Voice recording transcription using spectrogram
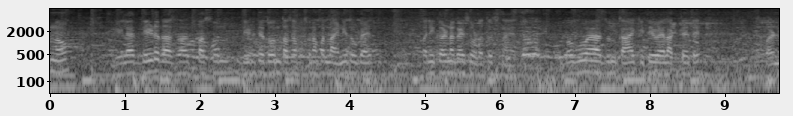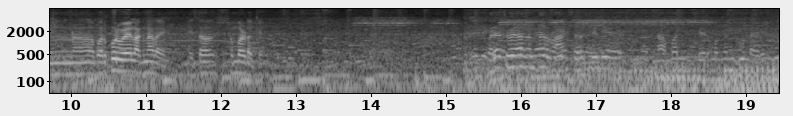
नऊ गेल्या दीड तासापासून दीड ते दोन तासापासून आपण लाईनीत उभे आहेत पण इकडनं काही सोडतच नाहीत. बघूया अजून काय किती वेळ लागते ते. पण भरपूर वेळ लागणार आहे. इथं शंभर टक्के. बऱ्याच वेळानंतर रांग सरकलेली आहे. आपण शेडमधून निघून डायरेक्टली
